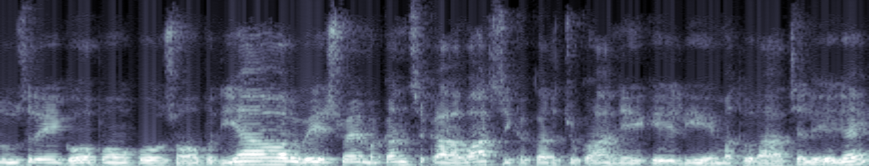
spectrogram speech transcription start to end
दूसरे गोपों को सौंप दिया और वे स्वयं कंस का वार्षिक कर चुकाने के लिए मथुरा चले गए।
